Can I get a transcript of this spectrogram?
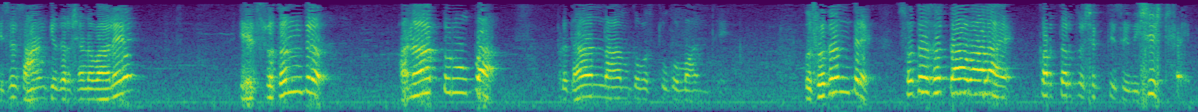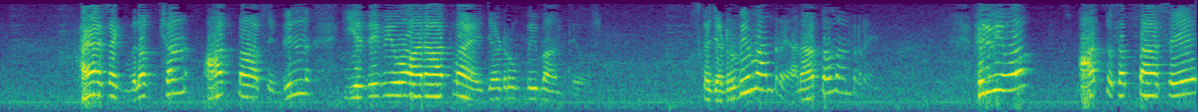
जैसे सांख्य दर्शन वाले, ये स्वतंत्र अनात्म रूपा प्रधान नाम का वस्तु को मानते हैं। वो स्वतंत्र स्वतः सत्ता वाला है, कर्तृत्व शक्ति से विशिष्ट है। ऐसा विलक्षण आत्मा से भिन्न यदि भी वो अनात्मा है, जड़ रूप भी मानते हो उसका। जड़ रूप भी मान रहे अनात्मा मान रहे फिर भी वो आत्मसत्ता से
